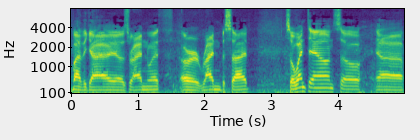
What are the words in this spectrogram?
by the guy I was riding with or riding beside. So went down. So uh,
